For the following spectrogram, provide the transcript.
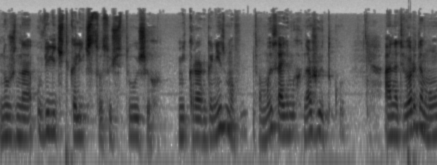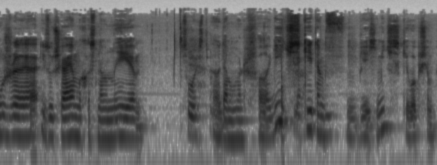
нужно увеличить количество существующих микроорганизмов, то мы садим их на жидкую. А на твердом мы уже изучаем их основные Свойства. э, да, морфологические, там, биохимические, в общем,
